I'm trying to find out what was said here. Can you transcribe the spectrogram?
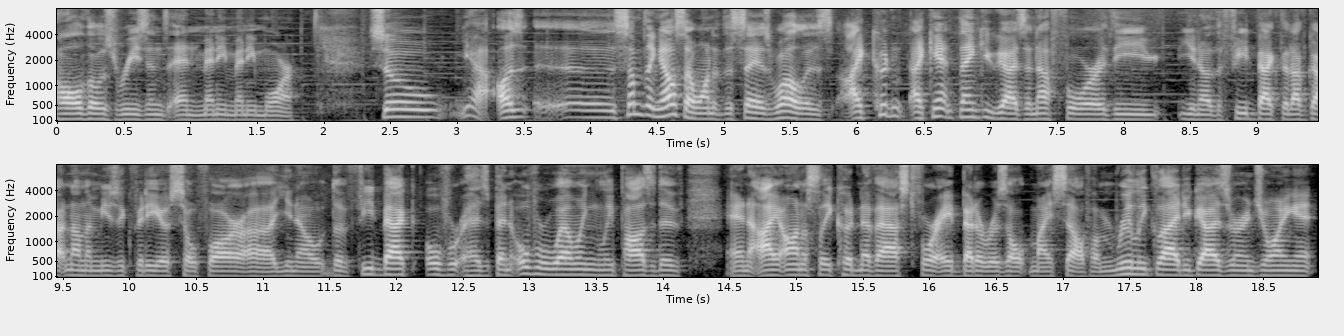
all those reasons and many, many more. So yeah, uh, something else I wanted to say as well is I couldn't, I can't thank you guys enough for the, you know, the feedback that I've gotten on the music video so far. Uh, you know, the feedback over has been overwhelmingly positive, and I honestly couldn't have asked for a better result myself. I'm really glad you guys are enjoying it.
